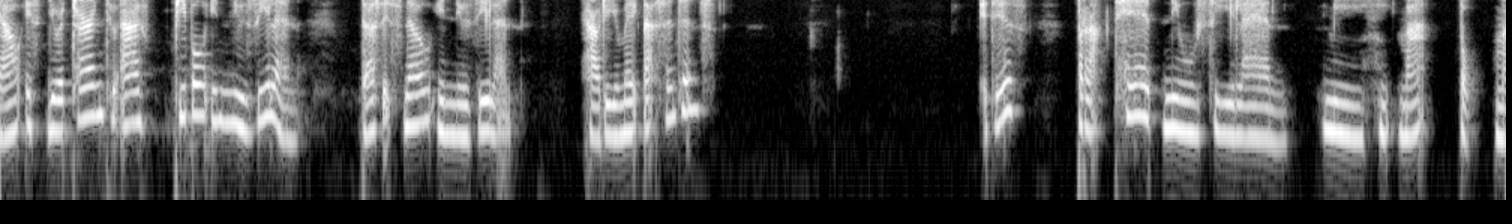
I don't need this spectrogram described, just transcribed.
Now it's your turn to ask people in New Zealand Does it snow in New Zealand? How do you make that sentence? It is ประเทศนิวซีแลนด์มีหิมะตกไหม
